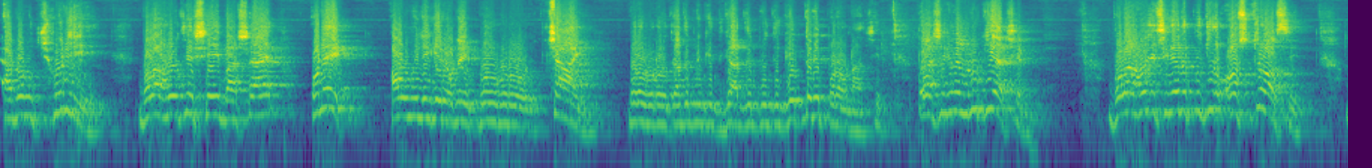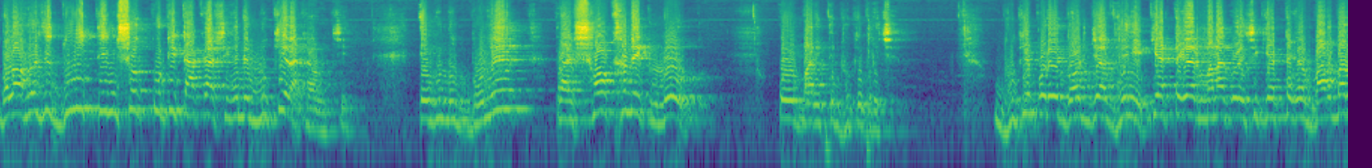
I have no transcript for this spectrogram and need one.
এবং ছড়িয়ে বলা হয়েছে সেই বাসায় অনেক আওয়ামী লীগের অনেক বড় বড় চাই, বড় বড় যাদের যাদের বিরুদ্ধে গ্রেপ্তারি পরোয়ানা আছে, তারা সেখানে লুকিয়ে আছেন। বলা হয়েছে সেখানে প্রচুর অস্ত্র আছে। বলা হয়েছে দুই তিনশো কোটি টাকা সেখানে লুকিয়ে রাখা হচ্ছে এগুলো বলে প্রায় শখানেক লোক ওই বাড়িতে ঢুকে পড়েছে। ঢুকে পড়ে দরজা ভেঙে কেয়ারটেকার মানা করেছে, কেয়ারটেকার বারবার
